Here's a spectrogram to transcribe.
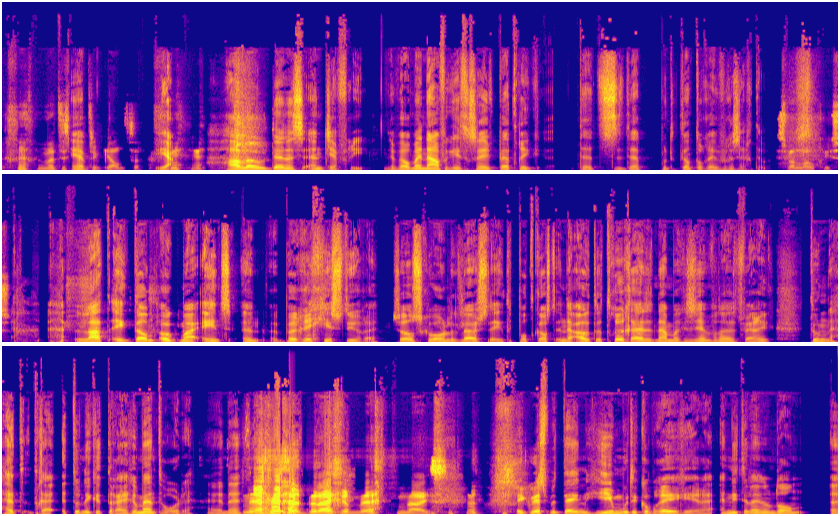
maar het is. Patrick Jansen. Ja, hallo Dennis en Jeffrey. Wel mijn naam verkeerd geschreven, Patrick. Dat, dat moet ik dan toch even gezegd hebben. is wel logisch. Laat ik dan ook maar eens een berichtje sturen. Zoals gewoonlijk luisterde ik de podcast in de auto terugrijdend naar mijn gezin vanuit het werk. Toen, het toen ik het dreigement hoorde. En, eh, Dreigement. Nice. ik wist meteen, hier moet ik op reageren. En niet alleen om dan eh,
